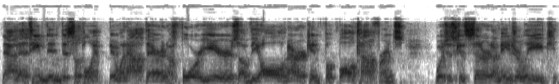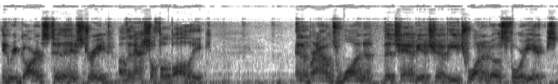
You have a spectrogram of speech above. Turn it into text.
Now, that team didn't disappoint. They went out there in the four years of the All American Football Conference, which is considered a major league in regards to the history of the National Football League. And the Browns won the championship each one of those four years.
